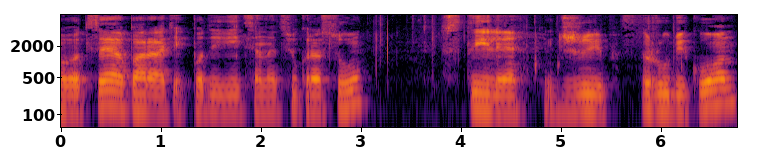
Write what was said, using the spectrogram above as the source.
Оце апаратик, подивіться на цю красу в стилі Jeep Rubicon.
